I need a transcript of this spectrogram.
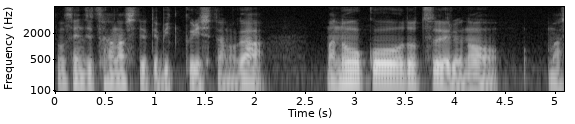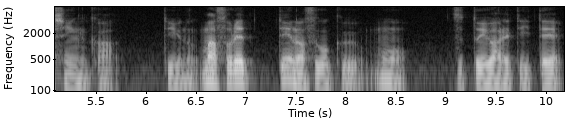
その先日話しててびっくりしたのが、まあ、ノーコードツールの、まあ、進化っていうのまあそれっていうのはすごくもうずっと言われていて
